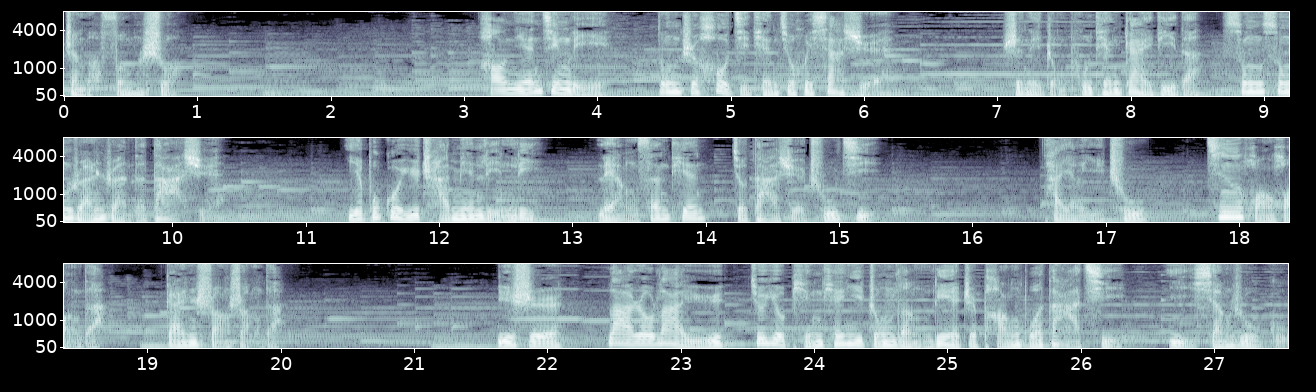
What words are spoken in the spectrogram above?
这么丰硕。好年景里。冬至后几天就会下雪，是那种铺天盖地的松松软软的大雪，也不过于缠绵淋漓，两三天就大雪初霁。太阳一出，金黄黄的，干爽爽的。于是腊肉腊鱼就又平添一种冷冽之磅礴大气，异香入骨。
